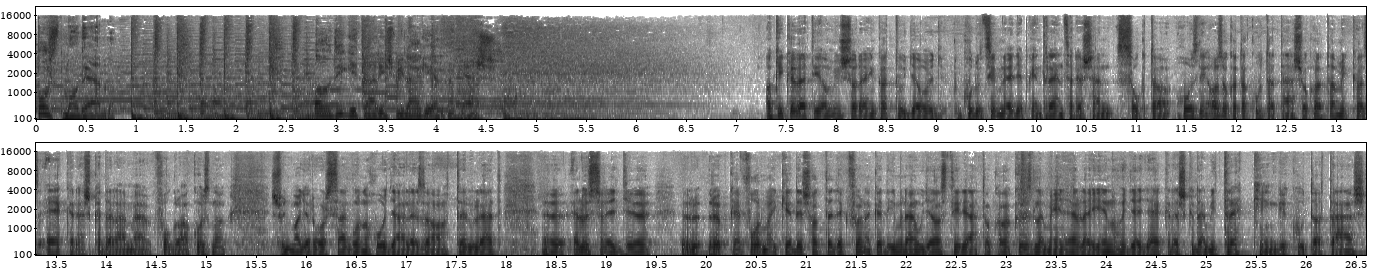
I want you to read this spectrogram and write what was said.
Postmodem. A digitális világ érdekes. Aki követi a műsorainkat, tudja, hogy Kuruc Imre egyébként rendszeresen szokta hozni azokat a kutatásokat, amik az elkereskedelemmel foglalkoznak, és hogy Magyarországon hogy áll ez a terület. Először egy röpke formai kérdés hadd tegyek föl neked, Imre. Ugye azt írjátok a közlemény elején, hogy egy elkereskedelmi tracking kutatás.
